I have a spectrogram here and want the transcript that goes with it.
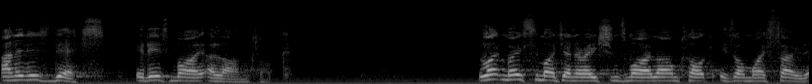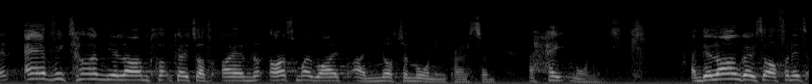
And it is this it is my alarm clock. Like most of my generations, my alarm clock is on my phone. And every time the alarm clock goes off, I am not, ask my wife, I'm not a morning person. I hate mornings. And the alarm goes off, and it's,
